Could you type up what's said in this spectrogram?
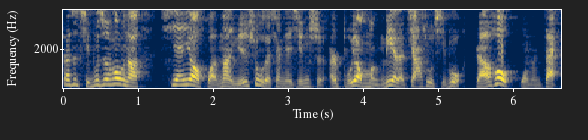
但是起步之后呢，先要缓慢匀速的向前行驶，而不要猛烈的加速起步，然后我们再。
